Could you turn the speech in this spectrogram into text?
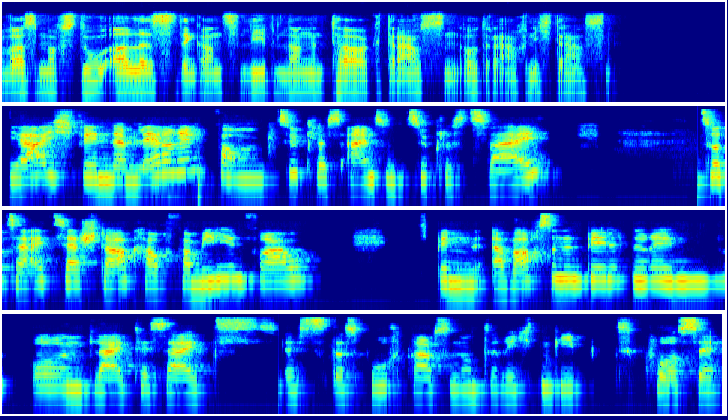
was machst du alles den ganzen lieben langen Tag draußen oder auch nicht draußen? Ja, ich bin ähm, Lehrerin vom Zyklus 1 und Zyklus 2. Zurzeit sehr stark auch Familienfrau. Ich bin Erwachsenenbildnerin und leite seit es das Buch draußen unterrichten gibt, Kurse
